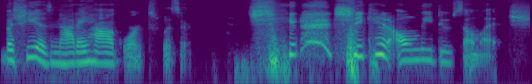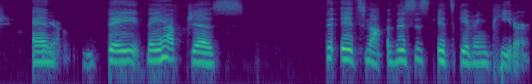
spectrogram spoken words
but she is not a hogwarts wizard. She she can only do so much. And Yeah. they they have just it's not this is it's giving peter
